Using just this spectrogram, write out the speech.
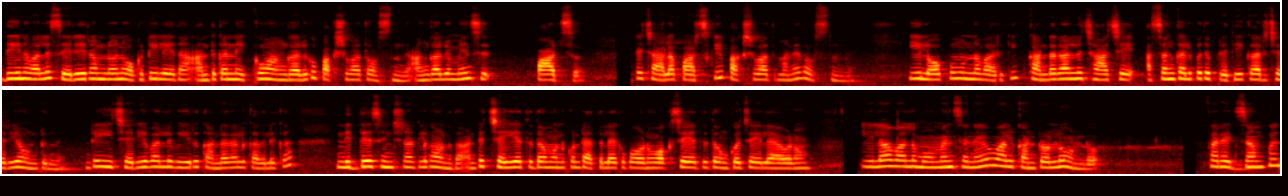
దీనివల్ల శరీరంలోని ఒకటి లేదా అంతకన్నా ఎక్కువ అంగాలకు పక్షవాతం వస్తుంది. అంగాలు మీన్స్ పార్ట్స్ అంటే చాలా పార్ట్స్కి పక్షవాతం అనేది వస్తుంది. ఈ లోపం ఉన్న వారికి కండరాలను చాచే అసంకల్పిత ప్రతీకార చర్య ఉంటుంది. అంటే ఈ చర్య వల్ల వీరు కండరాల కదలిక నిర్దేశించినట్లుగా ఉండదు. అంటే చెయ్యి ఎత్తుదాం అనుకుంటే ఎత్తలేకపోవడం ఒక చెయ్యి ఎత్తుతో ఇంకో చెయ్యి లేవడం ఇలా వాళ్ళ మూమెంట్స్ అనేవి వాళ్ళ కంట్రోల్లో ఉండవు. ఫర్ ఎగ్జాంపుల్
